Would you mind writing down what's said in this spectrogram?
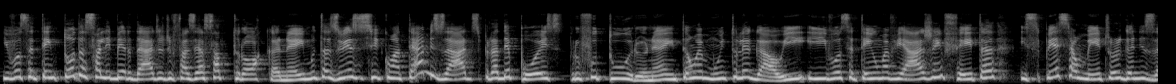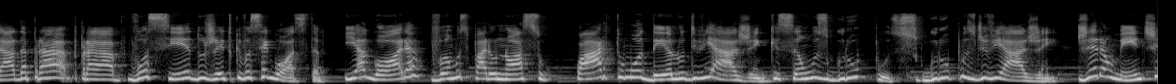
e você tem toda essa liberdade de fazer essa troca, né? E muitas vezes ficam até amizades para depois, para o futuro, né? Então é muito legal. E, e você tem uma viagem feita especialmente especialmente organizada para você do jeito que você gosta. E agora vamos para o nosso quarto modelo de viagem, que são os grupos, grupos de viagem. Geralmente,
